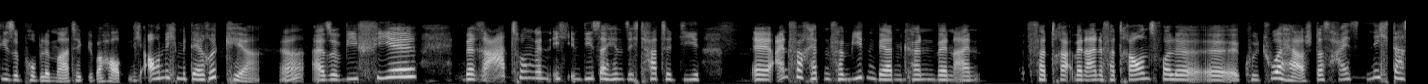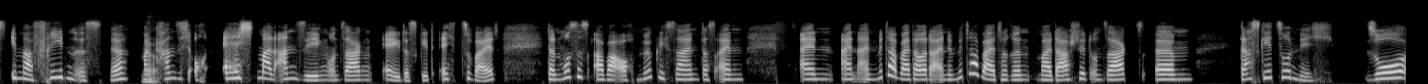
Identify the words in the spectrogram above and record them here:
diese Problematik überhaupt nicht, auch nicht mit der Rückkehr. Ja? Also wie viel Beratungen ich in dieser Hinsicht hatte, die äh, einfach hätten vermieden werden können, wenn ein Vertra wenn eine vertrauensvolle äh, Kultur herrscht. Das heißt nicht, dass immer Frieden ist. Ja? Man ja. kann sich auch echt mal ansägen und sagen, ey, das geht echt zu weit. Dann muss es aber auch möglich sein, dass ein, ein, ein, ein Mitarbeiter oder eine Mitarbeiterin mal dasteht und sagt, ähm, das geht so nicht. So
